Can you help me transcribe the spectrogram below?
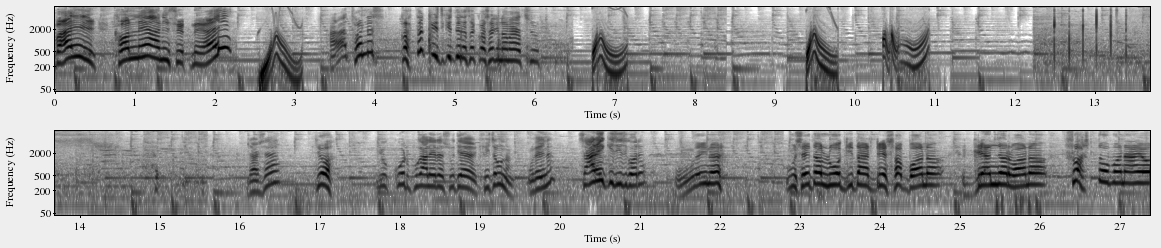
भाइ खोल्ने अनि सुत्ने हा? छोड्नुहोस्। कस्तो किचकिच रहेछ कसैको नमाज सुट डाक्टर के यो कोट फुगालेर सुत्या खिचौँ न हुँदैन? साह्रै किचिज गऱ्यो हुँदैन। उसै त लोकगीता ड्रेसअप भन ग्रान्जर भन सस्तो बनायो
